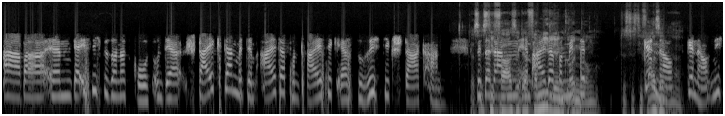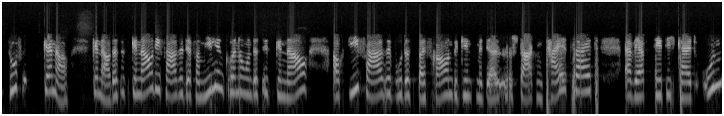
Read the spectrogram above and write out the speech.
aber ähm, der ist nicht besonders groß und der steigt dann mit dem Alter von 30 erst so richtig stark an. Das ist die Phase der Familiengründung. Das ist die Phase. Genau, genau, nicht zu Genau, genau. Das ist genau die Phase der Familiengründung und das ist genau auch die Phase, wo das bei Frauen beginnt mit der starken Teilzeit, Erwerbstätigkeit und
